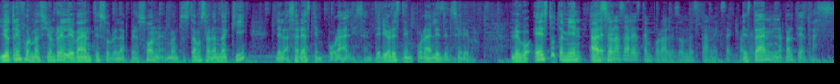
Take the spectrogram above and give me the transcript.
Y otra información relevante sobre la persona. ¿no? Entonces estamos hablando aquí de las áreas temporales, anteriores temporales del cerebro. Luego, esto también ¿Cuáles hace... son las áreas temporales? ¿Dónde están exactamente? Están en la parte de atrás.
